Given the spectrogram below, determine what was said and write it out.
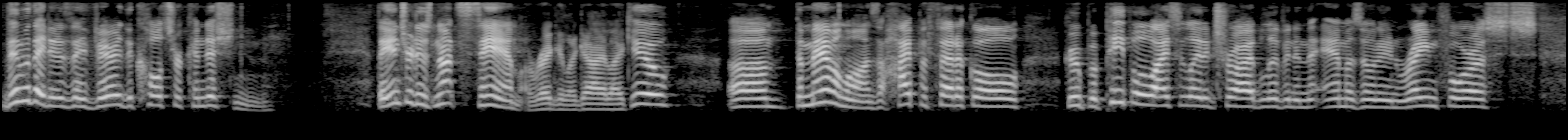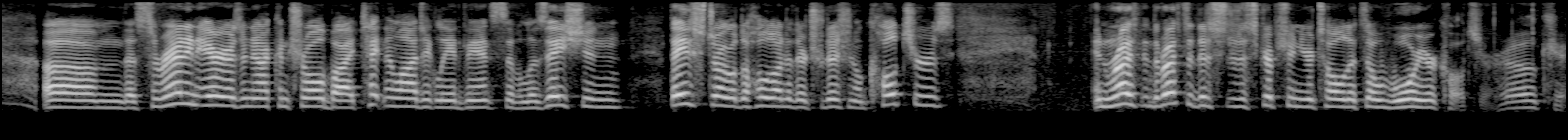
Then what they did is they varied the culture condition. They introduced not Sam, a regular guy like you, um, the Mamelons, a hypothetical group of people, isolated tribe living in the Amazonian rainforests. Um, the surrounding areas are now controlled by technologically advanced civilization. They've struggled to hold on to their traditional cultures. And rest, the rest of this description, you're told it's a warrior culture. Okay.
